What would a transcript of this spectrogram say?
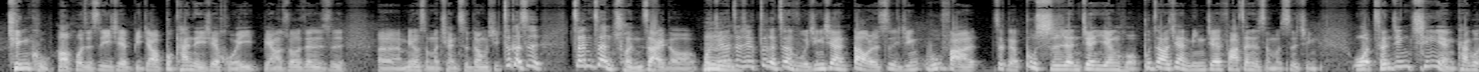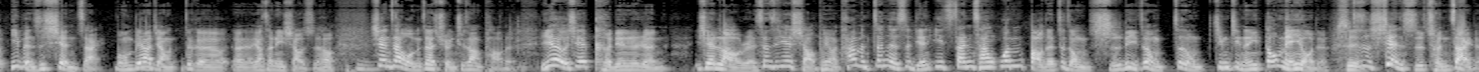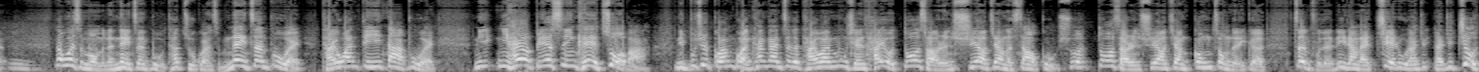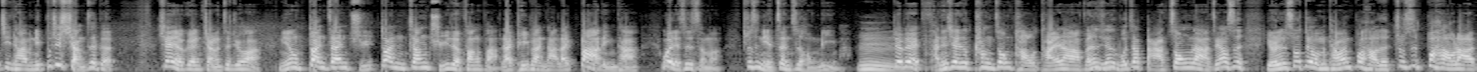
清苦哈，或者是一些比较不堪的一些回忆，比方说真的是呃没有什么钱吃东西，这个是真正存在的哦。我觉得这些这个政府已经现在到了是已经无法这个不食人间烟火，不知道现在民间发生了什么事情。我曾经亲眼看过，一本是现在，我们不要讲这个呃杨丞琳小时候，现在我们在选区上跑的，也有一些可怜的人。一些老人，甚至一些小朋友，他们真的是连一三餐温饱的这种实力、这种这种经济能力都没有的，是这是现实存在的。嗯，那为什么我们的内政部他主管什么？内政部哎，台湾第一大部哎，你你还有别的事情可以做吧？你不去管管看看这个台湾目前还有多少人需要这样的照顾？说多少人需要这样公众的一个政府的力量来介入，来去来去救济他们？你不去想这个？现在有个人讲了这句话，你用断章取断章取义的方法来批判他，来霸凌他，为的是什么？就是你的政治红利嘛，嗯，对不对？反正现在是抗中跑台啦，反正现在我只要打中啦，只要是有人说对我们台湾不好的，就是不好啦，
